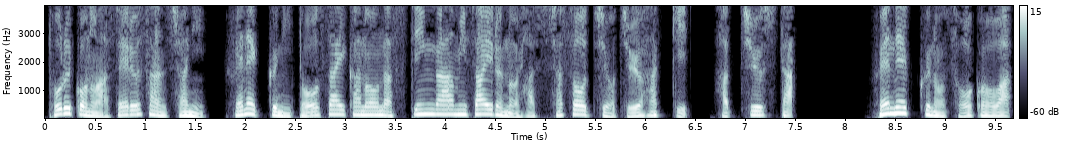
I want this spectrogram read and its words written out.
トルコのアセルサン社に、フェネックに搭載可能なスティンガーミサイルの発射装置を18機、発注した。フェネックの装甲は、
